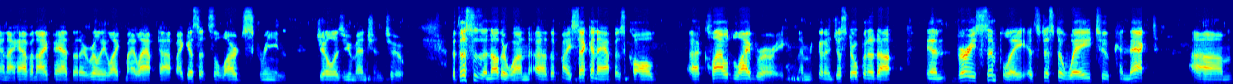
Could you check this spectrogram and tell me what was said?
and I have an iPad, but I really like my laptop. I guess it's a large screen, Jill, as you mentioned too. But this is another one. Uh, that my second app is called uh, Cloud Library. I'm going to just open it up. And very simply, it's just a way to connect um,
